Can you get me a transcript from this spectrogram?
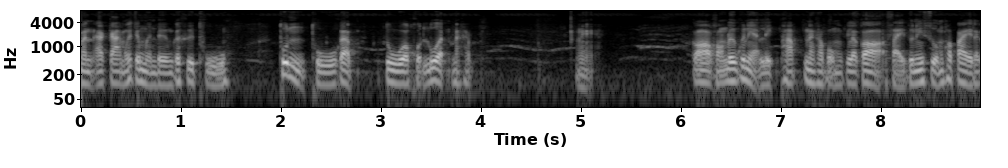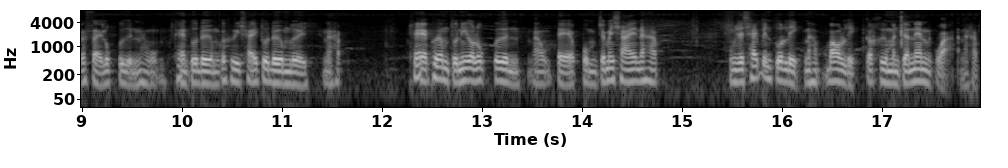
มันอาการมันก็จะเหมือนเดิมก็คือถูทุ่นถูกับตัวขดลวดนะครับนี่ ก็ของเดิมก็เนี่ยเหล็กพับนะครับผมแล้วก็ใส่ตัวนี้สวมเข้าไปแล้วก็ใส่ลูกปืนนะครับผมแทนตัวเดิมก็คือใช้ตัวเดิมเลยนะครับ แค่เพิ่มตัวนี้กับลูกปืนนะแต่ผมจะไม่ใช้นะครับ ผมจะใช้เป็นตัวเหล็กนะครับ เบ้าเหล็กก็คือมันจะแน่นกว่านะครับ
